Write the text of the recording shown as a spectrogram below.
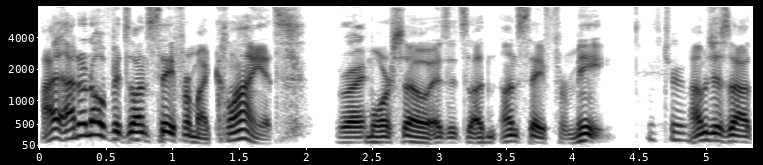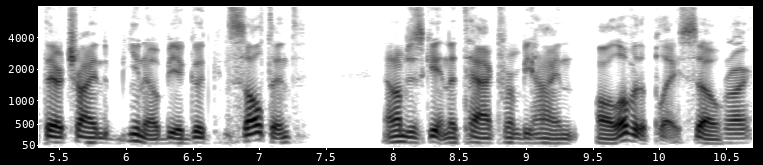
I, I don't know if it's unsafe for my clients Right. more so as it's un- unsafe for me. It's true. I'm just out there trying to you know be a good consultant, and I'm just getting attacked from behind all over the place. So Right.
